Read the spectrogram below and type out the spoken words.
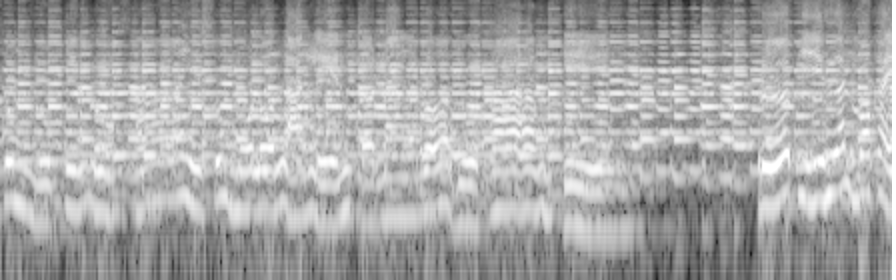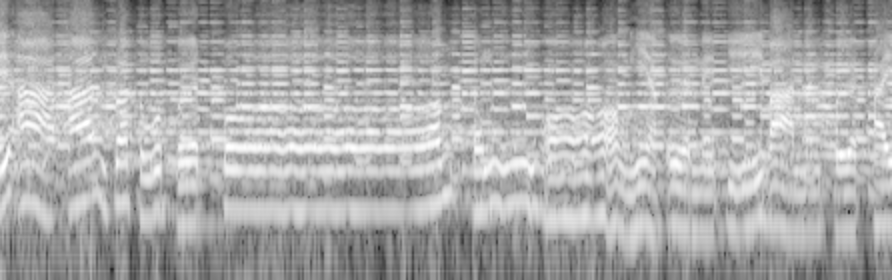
ซุ่มลูก ลูกชายซุ่มโมโลนหลานเหลนเจะนั่งรออยู่ทางกีหรือผีเฮือนบอกให้อาทางประตูเปิดปองก็เลยห้องเฮียเอินในผีบ้านนั้นเปิดไทย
